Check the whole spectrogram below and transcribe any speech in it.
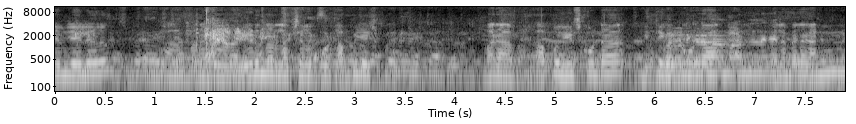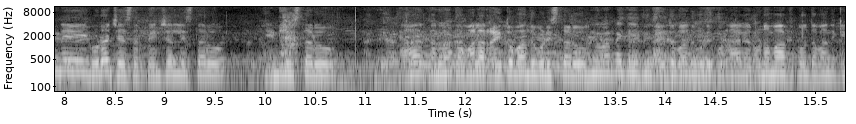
ఏం చేయలేదు మనకు ఏడున్నర లక్షల కోట్లు అప్పు చేసిపోయారు. మరి అప్పు తీసుకుంటా మిత్తి కట్టుకుంటా మెల్లమెల్లగా అన్నీ కూడా చేస్తారు. పెన్షన్లు ఇస్తారు ఇండ్లు ఇస్తారు తర్వాత మళ్ళీ రైతు బంధు కూడా ఇస్తారు రైతు బంధు కూడా ఇప్పుడు రాగా రుణమాఫీ కొంతమందికి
